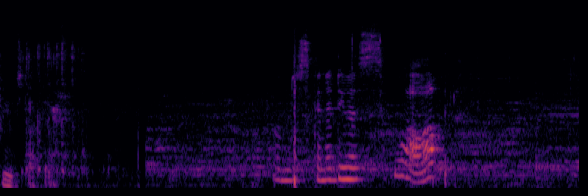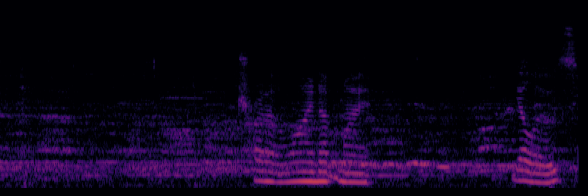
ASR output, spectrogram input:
Can stop there. I'm just gonna do a swap. Try to line up my yellows.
